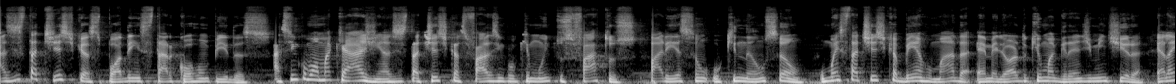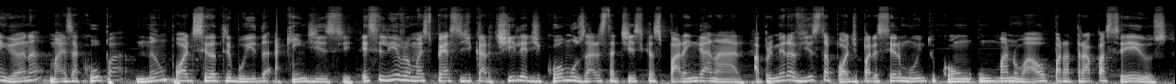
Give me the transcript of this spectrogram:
As estatísticas podem estar corrompidas. Assim como a maquiagem, as estatísticas fazem com que muitos fatos pareçam o que não são. Uma estatística bem arrumada é melhor do que uma grande mentira. Ela engana, mas a culpa não pode ser atribuída a quem disse. Esse livro é uma espécie de cartilha de como usar estatísticas para enganar. À primeira vista, pode parecer muito com um manual para trapaceiros,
